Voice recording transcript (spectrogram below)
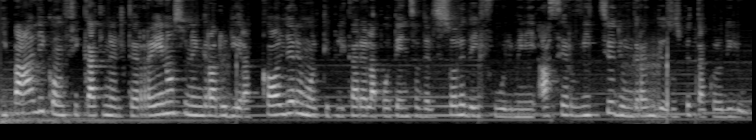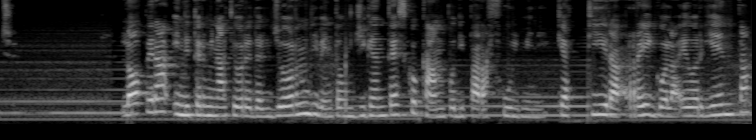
I pali conficcati nel terreno sono in grado di raccogliere e moltiplicare la potenza del sole e dei fulmini a servizio di un grandioso spettacolo di luce. L'opera, in determinate ore del giorno, diventa un gigantesco campo di parafulmini che attira, regola e orienta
